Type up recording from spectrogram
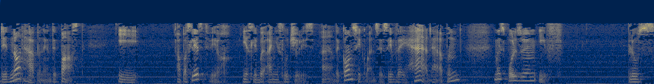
did not happen in the past, и о последствиях, если бы они случились, and the consequences, if they had happened, мы используем if плюс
